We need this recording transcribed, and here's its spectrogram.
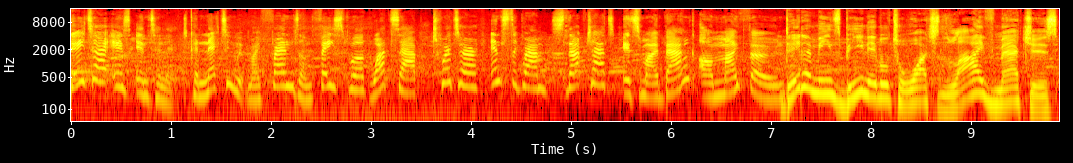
Data is internet. Connecting with my friends on Facebook, WhatsApp, Twitter, Instagram, Snapchat. It's my bank on my phone. Data means being able to watch live matches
